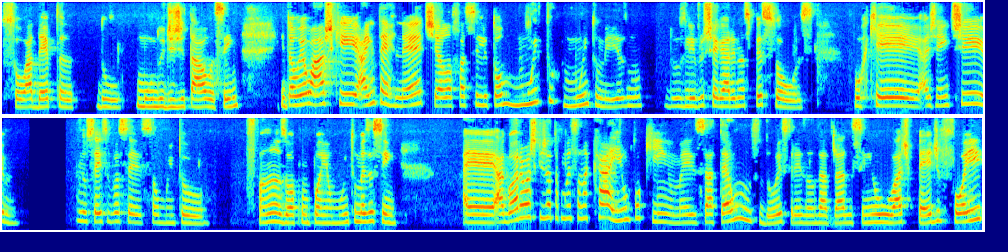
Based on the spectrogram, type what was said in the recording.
sou adepta do mundo digital, assim. Então eu acho que a internet ela facilitou muito, muito mesmo dos livros chegarem nas pessoas, porque a gente, não sei se vocês são muito fãs ou acompanham muito, mas assim, é, agora eu acho que já está começando a cair um pouquinho, mas até uns dois, três anos atrás, assim, o Wattpad foi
